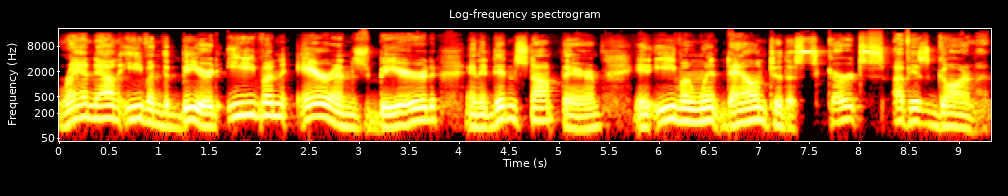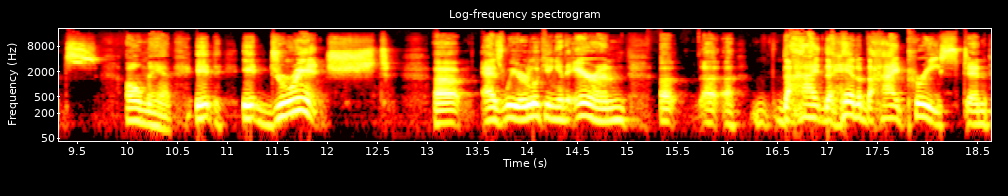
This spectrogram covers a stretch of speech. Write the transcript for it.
ran down even the beard, even Aaron's beard, and it didn't stop there. It even went down to the skirts of his garments. Oh man, it it drenched. Uh, as we are looking at Aaron, uh, uh, uh the high, the head of the high priest, and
